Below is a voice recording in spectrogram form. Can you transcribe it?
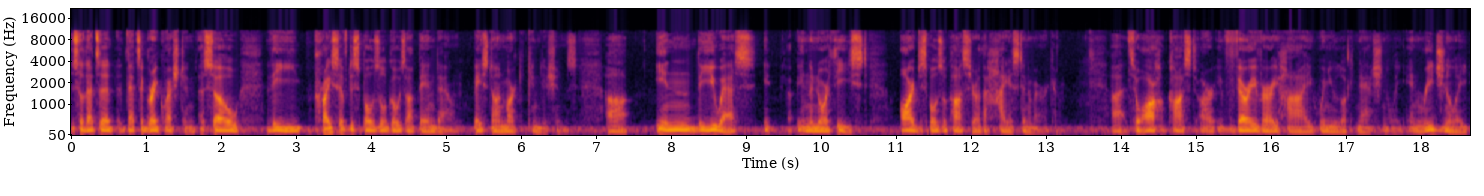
So that's a that's a great question. So the price of disposal goes up and down based on market conditions. Uh, in the U.S., in the Northeast, our disposal costs are the highest in America. Uh, so our costs are very, very high when you look nationally. And regionally,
